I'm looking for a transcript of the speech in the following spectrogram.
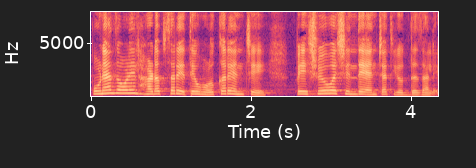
पुण्याजवळील हडपसर येथे होळकर यांचे पेशवे व शिंदे यांच्यात युद्ध झाले.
